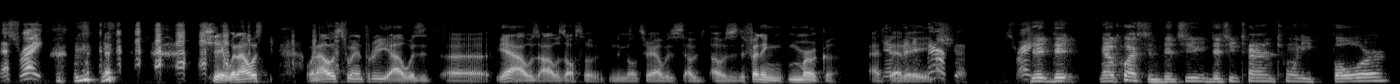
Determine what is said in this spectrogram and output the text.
That's right. Shit, when I was when I was 23, I was uh yeah, I was I was also in the military. I was I was, I was defending America at that Defending age. America. That's right. Did did now question? Did you did you turn 24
